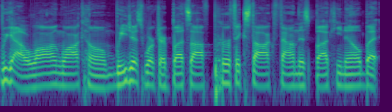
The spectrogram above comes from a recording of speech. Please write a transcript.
we got a long walk home. We just worked our butts off, perfect stalk, found this buck, you know, but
